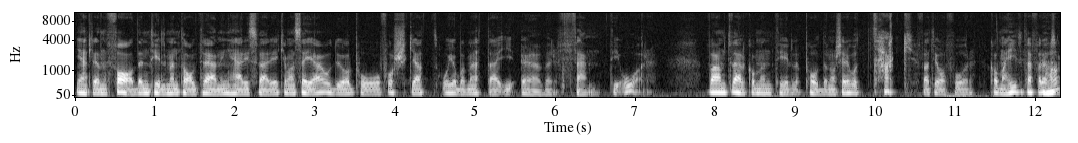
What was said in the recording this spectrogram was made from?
egentligen fadern till mental träning här i Sverige kan man säga och du har på och forskat och jobbat med detta i över 50 år. Varmt välkommen till podden och och tack för att jag får komma hit och träffa dig också.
